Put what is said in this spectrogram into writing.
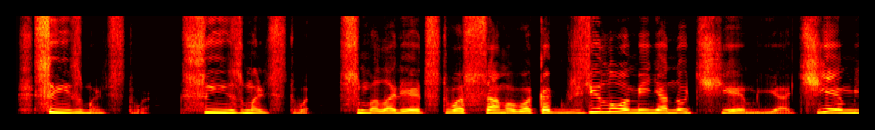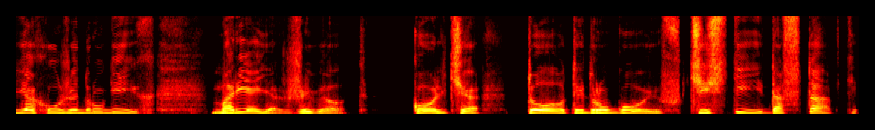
С измальства, с малолетства самого, как взяло меня, ну чем я, чем я хуже других? Мария живет, Кольча тот и другой в чести и достатке.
